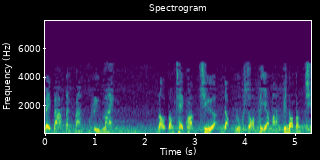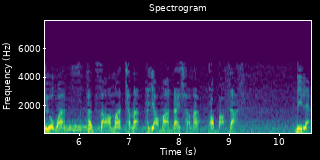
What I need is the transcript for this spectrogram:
ในบาปต่างๆ หรือไม่ เราต้องใช้ความเชื่อดับลูกศรพยามารพี่น้องต้องเชื่อว่าท่านสามารถชนะพยามารได้ชนะความบาปได้ นี่แหละ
